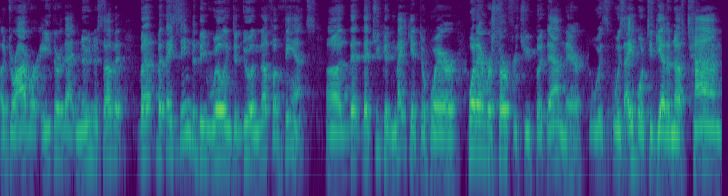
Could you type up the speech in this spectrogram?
a driver either, that newness of it. But but they seem to be willing to do enough events uh, that that you could make it to where whatever surface you put down there was was able to get enough time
